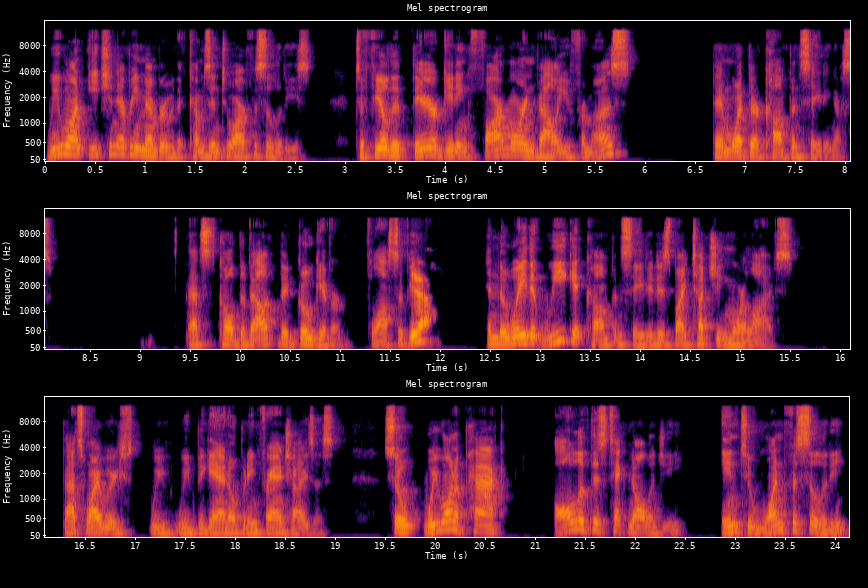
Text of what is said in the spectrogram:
we want each and every member that comes into our facilities to feel that they're getting far more in value from us than what they're compensating us. That's called the val- the go giver philosophy. Yeah. And the way that we get compensated is by touching more lives. That's why we we we began opening franchises. So we want to pack all of this technology into one facility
